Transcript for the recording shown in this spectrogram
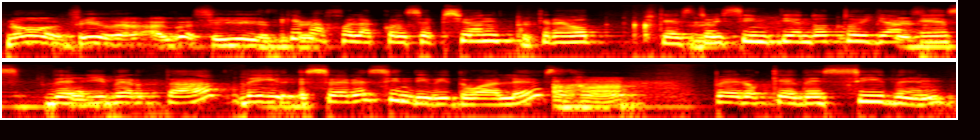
no, sí, algo así. Es que bajo la concepción, creo que estoy sintiendo tuya, es, es de libertad, de seres individuales, pero que deciden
